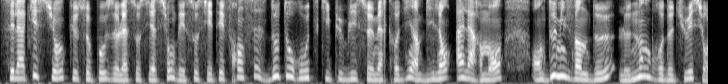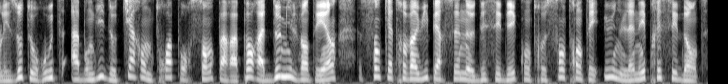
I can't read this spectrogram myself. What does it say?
C'est la question que se pose l'association des sociétés françaises d'autoroutes qui publie ce mercredi un bilan alarmant. En 2022, le nombre de tués sur les autoroutes a bondi de 43% par rapport à 2021, 188 personnes décédées contre 131 l'année précédente.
